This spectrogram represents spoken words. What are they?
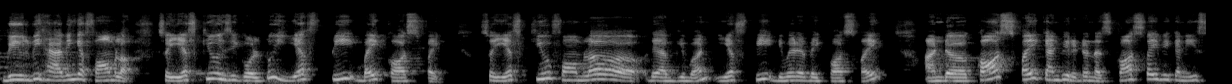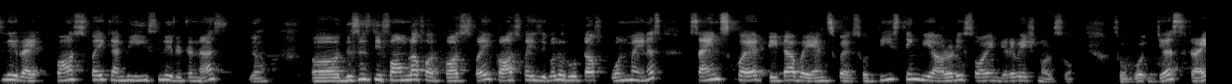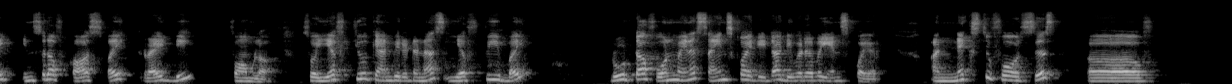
we will be having a formula. So FQ is equal to FP by cos phi. So FQ formula they have given FP divided by cos phi and uh, cos phi can be written as cos phi we can easily write cos phi can be easily written as yeah uh, this is the formula for cos phi. Cos phi is equal to root of 1 minus sine square theta by n square. So these things we already saw in derivation also. So just write instead of cos phi write the formula. So fq can be written as fp by root of 1 minus sine square theta divided by n square. And next force is uh,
